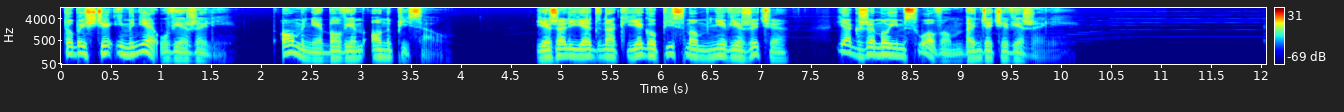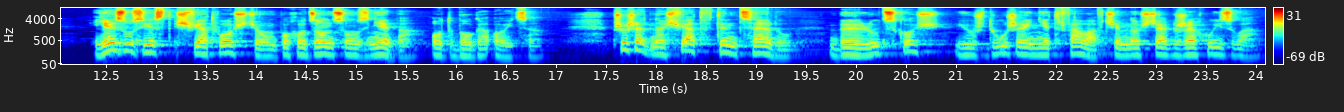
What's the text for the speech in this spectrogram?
to byście i mnie uwierzyli. O mnie bowiem on pisał. Jeżeli jednak jego pismom nie wierzycie, jakże moim słowom będziecie wierzyli. Jezus jest światłością pochodzącą z nieba od Boga Ojca. Przyszedł na świat w tym celu, by ludzkość już dłużej nie trwała w ciemnościach grzechu i zła.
